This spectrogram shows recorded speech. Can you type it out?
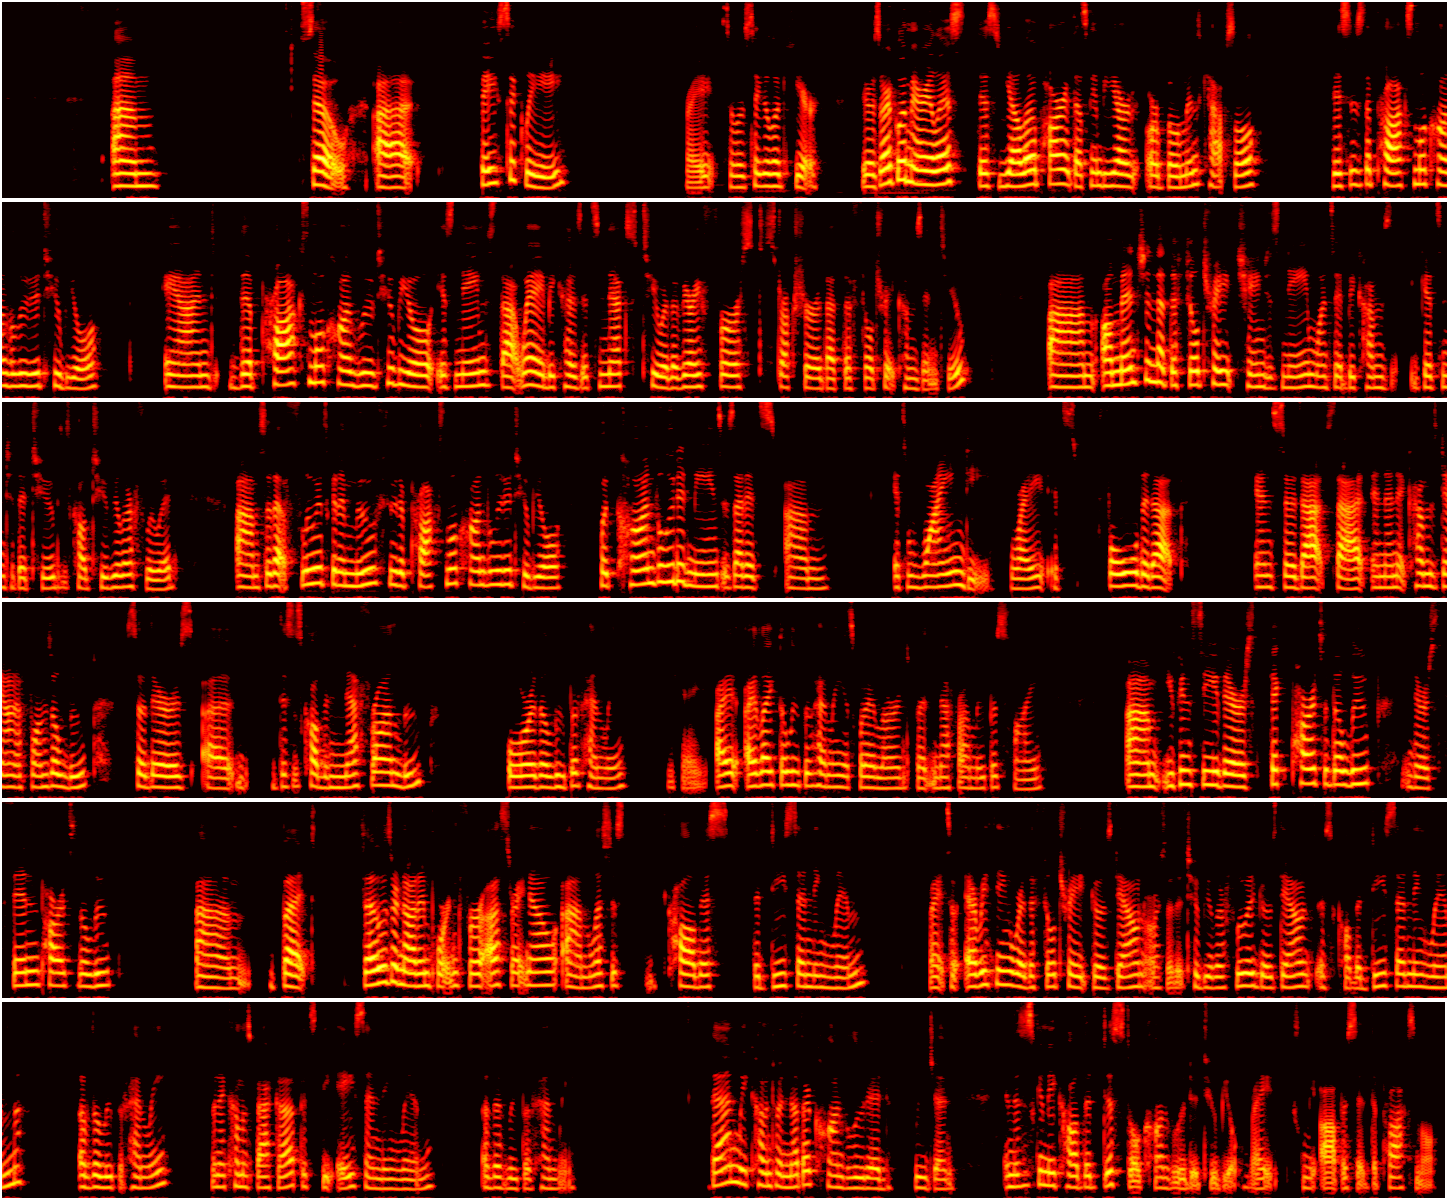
Um, So uh, basically, right, so let's take a look here. There's our glomerulus, this yellow part, that's going to be our, our Bowman's capsule. This is the proximal convoluted tubule. And the proximal convoluted tubule is named that way because it's next to, or the very first structure that the filtrate comes into. Um, I'll mention that the filtrate changes name once it becomes gets into the tubes. It's called tubular fluid. Um, so that fluid is going to move through the proximal convoluted tubule. What convoluted means is that it's um, it's windy, right? It's folded up, and so that's that. And then it comes down. It forms a loop. So there's a this is called the nephron loop or the loop of Henle. Okay, I, I like the loop of Henle, it's what I learned, but nephron loop is fine. Um, you can see there's thick parts of the loop, there's thin parts of the loop, um, but those are not important for us right now. Um, let's just call this the descending limb, right? So everything where the filtrate goes down, or so the tubular fluid goes down, is called the descending limb of the loop of Henle. When it comes back up, it's the ascending limb of the loop of Henle. Then we come to another convoluted region, and this is going to be called the distal convoluted tubule, right? It's going to be opposite the proximal.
